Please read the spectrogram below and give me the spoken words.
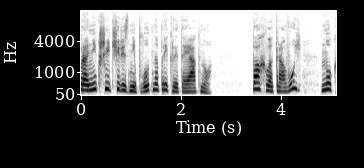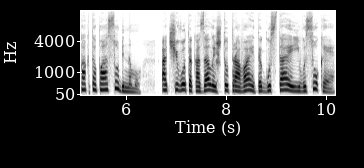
проникший через неплотно прикрытое окно. Пахло травой, но как-то по-особенному. Отчего-то казалось, что трава эта густая и высокая,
